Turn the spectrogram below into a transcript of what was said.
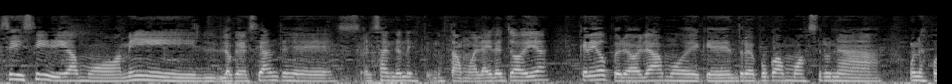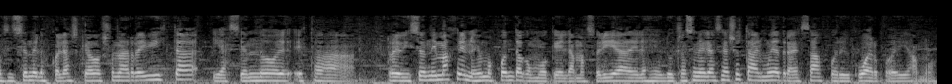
Sí, sí, digamos, a mí lo que decía antes, el Santi, antes que no estábamos al aire todavía, creo, pero hablábamos de que dentro de poco vamos a hacer una, una exposición de los collages que hago yo en la revista y haciendo esta revisión de imágenes nos dimos cuenta como que la mayoría de las ilustraciones que hacía yo estaban muy atravesadas por el cuerpo, digamos,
